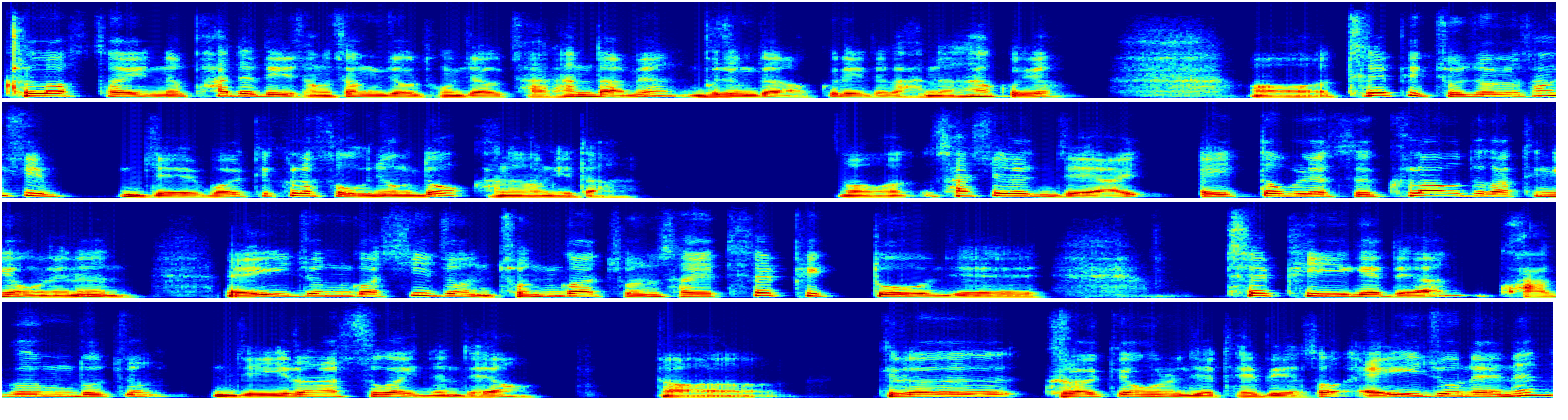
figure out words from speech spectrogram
cluster에 있는 pod들이 정상적으로 동작을 잘 한다면 무중단 업그레이드가 가능하고요. 어, 트래픽 조절로 상시 이제 multi cluster 운영도 가능합니다. 어, 사실 이제 AWS 클라우드 같은 경우에는 A존과 C존, 존과 존 사이의 트래픽도 이제 트래픽에 대한 과금도 좀 이제 일어날 수가 있는데요. 어, 그럴, 그럴 경우를 이제 대비해서 A존에는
